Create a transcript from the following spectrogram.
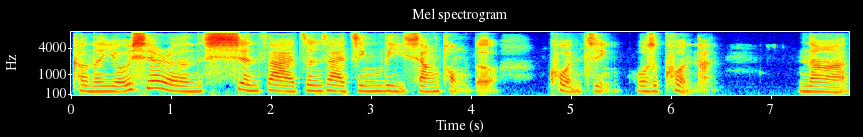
可能有一些人现在正在经历相同的困境或是困难，那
